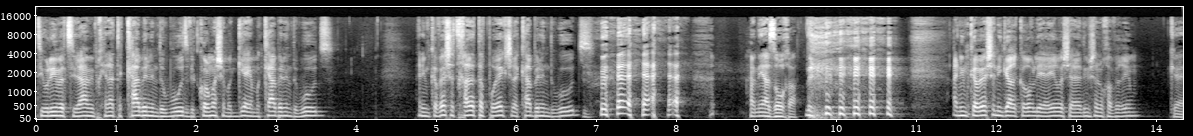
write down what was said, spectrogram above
טיולים וצלילה, מבחינת ה-cabin in the woods וכל מה שמגיע עם ה-cabin in the woods. אני מקווה שהתחלת את הפרויקט של ה-cabin in the woods. אני אעזור לך. אני מקווה שאני גר קרוב ליאיר ושהילדים שלנו חברים. כן.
